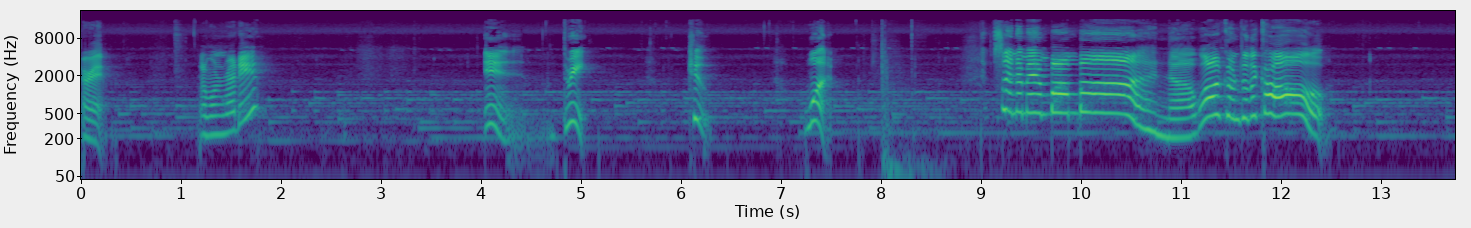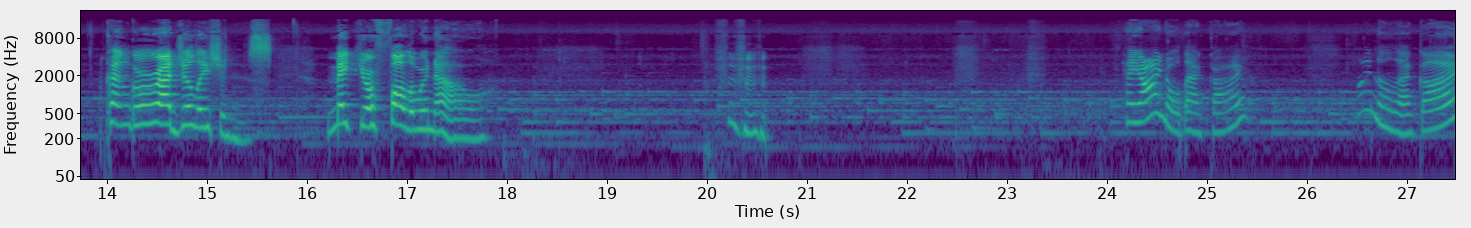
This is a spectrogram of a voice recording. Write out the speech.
Alright. Everyone ready? In three, two, one. Cinnamon Bonbon! Uh, welcome to the call! Congratulations! Make your follower now. hey, I know that guy. I know that guy.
